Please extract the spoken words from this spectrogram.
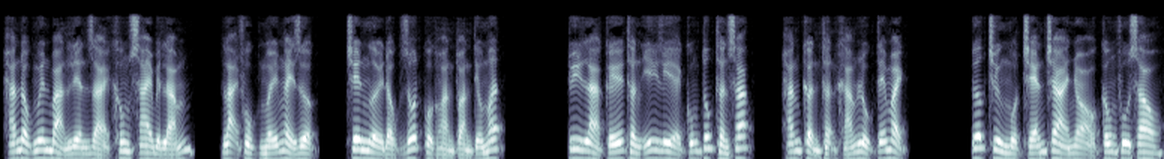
Hắn độc nguyên bản liền giải không sai biệt lắm, lại phục mấy ngày dược, trên người độc rốt cuộc hoàn toàn tiêu mất. Tuy là kế thần y gì cũng túc thần sắc, hắn cẩn thận khám lục tế mạch. Ước chừng một chén trà nhỏ công phu sau,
